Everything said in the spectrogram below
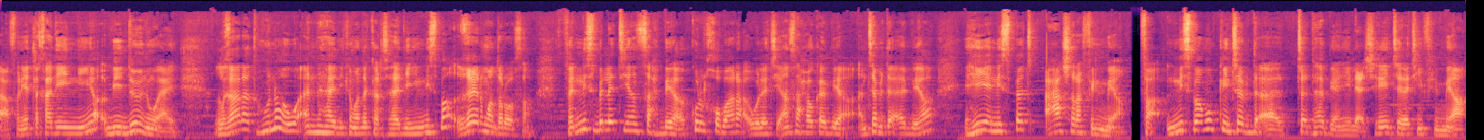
عفوا يطلق هذه النية بدون وعي. الغلط هنا هو أن هذه كما ذكرت هذه النسبة غير مدروسة. فالنسبة التي ينصح بها كل الخبراء والتي أنصحك بها أن تبدأ بها هي نسبة 10% فالنسبة ممكن تبدأ تذهب يعني ل 20 30%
